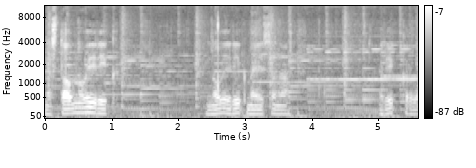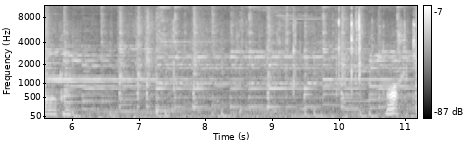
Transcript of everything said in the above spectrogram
Настав новий рік. Новий рік Мейсона. Рік кролика. Ох ти.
